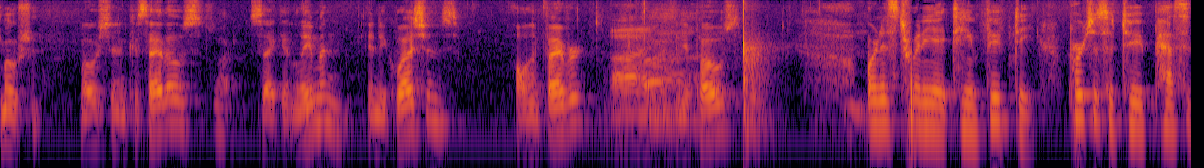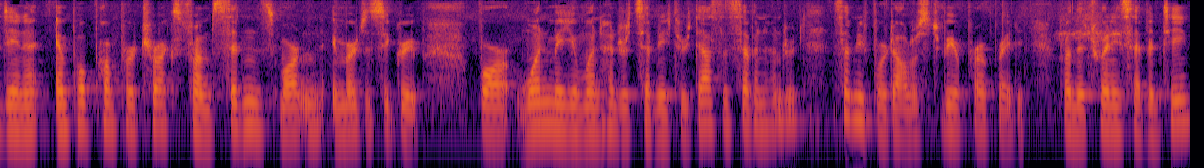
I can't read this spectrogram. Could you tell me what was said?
Motion. Motion Casados. second Leamon. Any questions? All in favor? Aye. Any opposed? Ordinance 2018-50, purchase of two Pasadena Impel pumper trucks from Siddons Martin Emergency Group for $1,173,774 to be appropriated from the 2017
